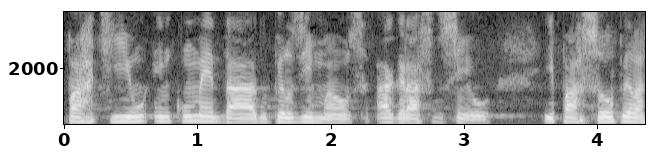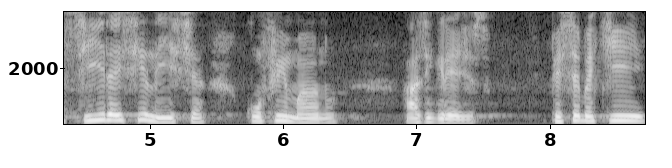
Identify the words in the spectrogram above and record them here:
partiu encomendado pelos irmãos à graça do Senhor e passou pela Síria e Cilícia, confirmando as igrejas. Perceba que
